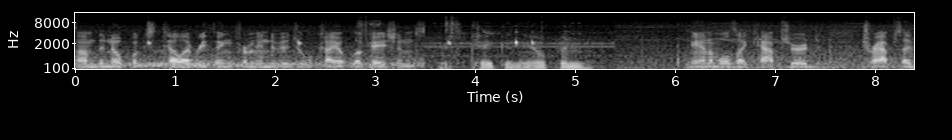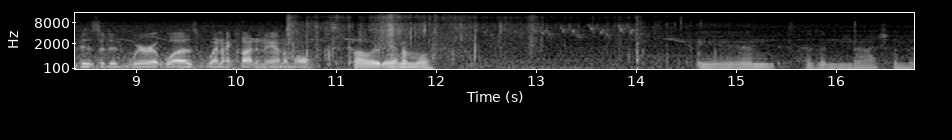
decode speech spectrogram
Um, the notebooks tell everything from individual coyote locations. There's cake in the open. Animals I captured, traps I visited, where it was, when I caught an animal. It's a collared animal. And has a on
